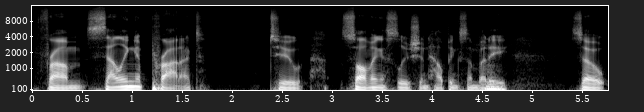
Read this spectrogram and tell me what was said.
from selling a product to solving a solution, helping somebody. So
